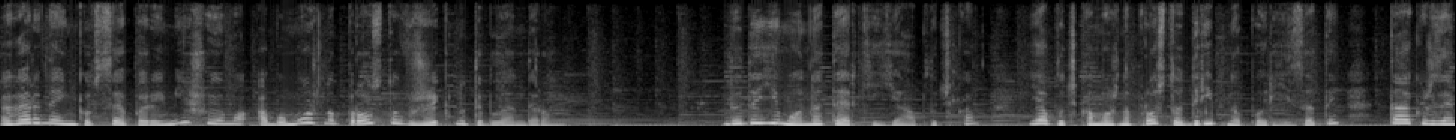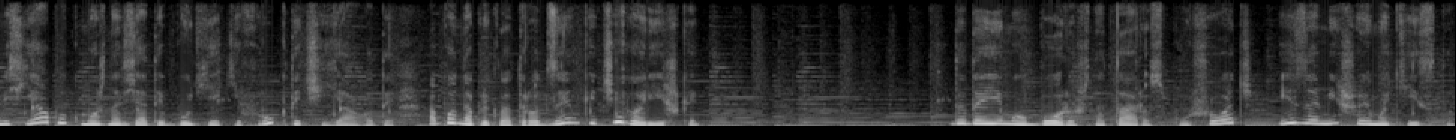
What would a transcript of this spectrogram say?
Гарненько все перемішуємо або можна просто вжикнути блендером. Додаємо натерті яблучка. Яблучка можна просто дрібно порізати. Також замість яблук можна взяти будь-які фрукти чи ягоди, або, наприклад, родзинки чи горішки. Додаємо борошно та розпушувач і замішуємо тісто.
